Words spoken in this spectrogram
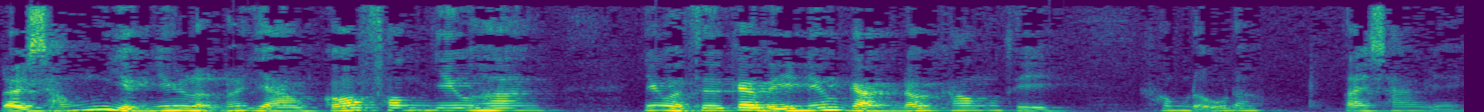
đời sống dường như là nó giàu có, phong nhiêu hơn nhưng mà thưa các vị, nếu gần đó không thì không đủ đâu. Tại sao vậy?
